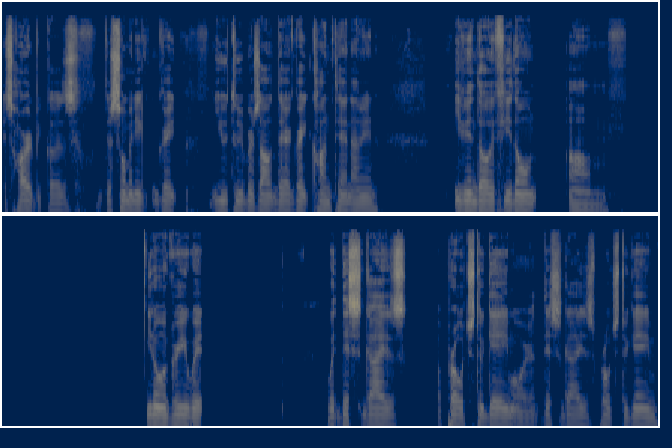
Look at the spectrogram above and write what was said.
it's hard because there's so many great youtubers out there great content. I mean even though if you don't um you don't agree with with this guy's approach to game or this guy's approach to game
